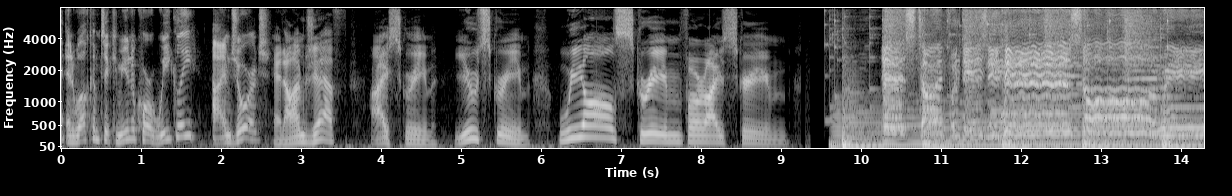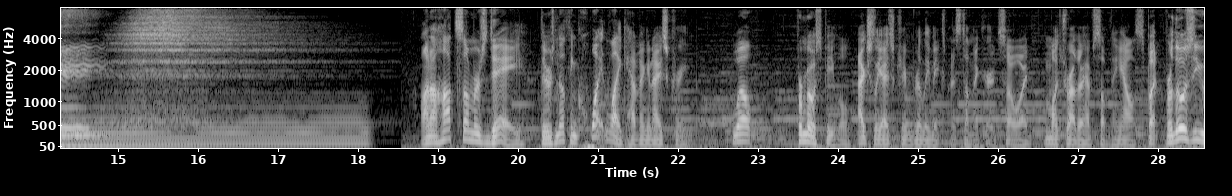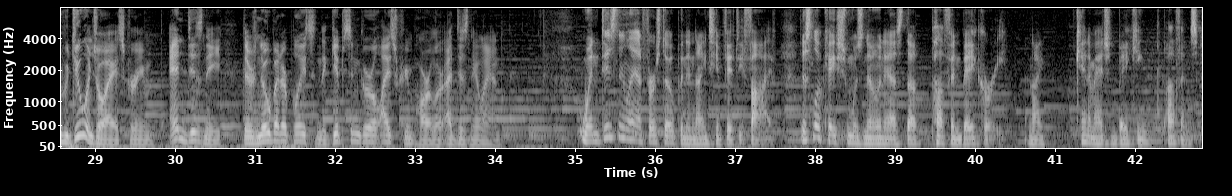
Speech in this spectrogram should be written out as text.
Hello, and welcome to Communicore Weekly. I'm George. And I'm Jeff. I scream. You scream. We all scream for ice cream. It's time for Disney History. On a hot summer's day, there's nothing quite like having an ice cream. Well, for most people. Actually, ice cream really makes my stomach hurt, so I'd much rather have something else. But for those of you who do enjoy ice cream and Disney, there's no better place than the Gibson Girl Ice Cream Parlor at Disneyland. When Disneyland first opened in 1955, this location was known as the Puffin Bakery, and I can't imagine baking puffins.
